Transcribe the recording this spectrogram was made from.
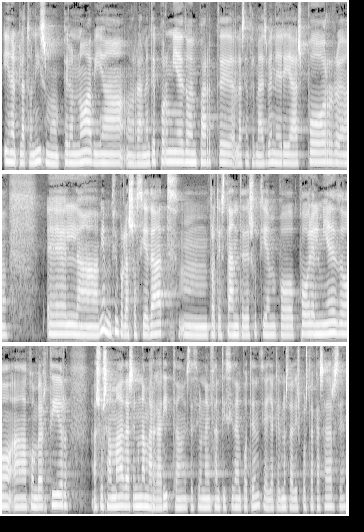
y en el platonismo, pero no había realmente por miedo en parte las enfermedades venéreas, por... Eh, la, bien, en fin, por la sociedad mm, protestante de su tiempo, por el miedo a convertir a sus amadas en una margarita, es decir, una infanticida en potencia, ya que él no está dispuesto a casarse.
